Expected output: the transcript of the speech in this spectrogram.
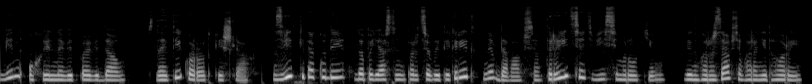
Він ухильно відповідав. Знайти короткий шлях. Звідки та куди? До пояснень працьовитий кріт не вдавався. 38 років. Він вгризався в граніт гори,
